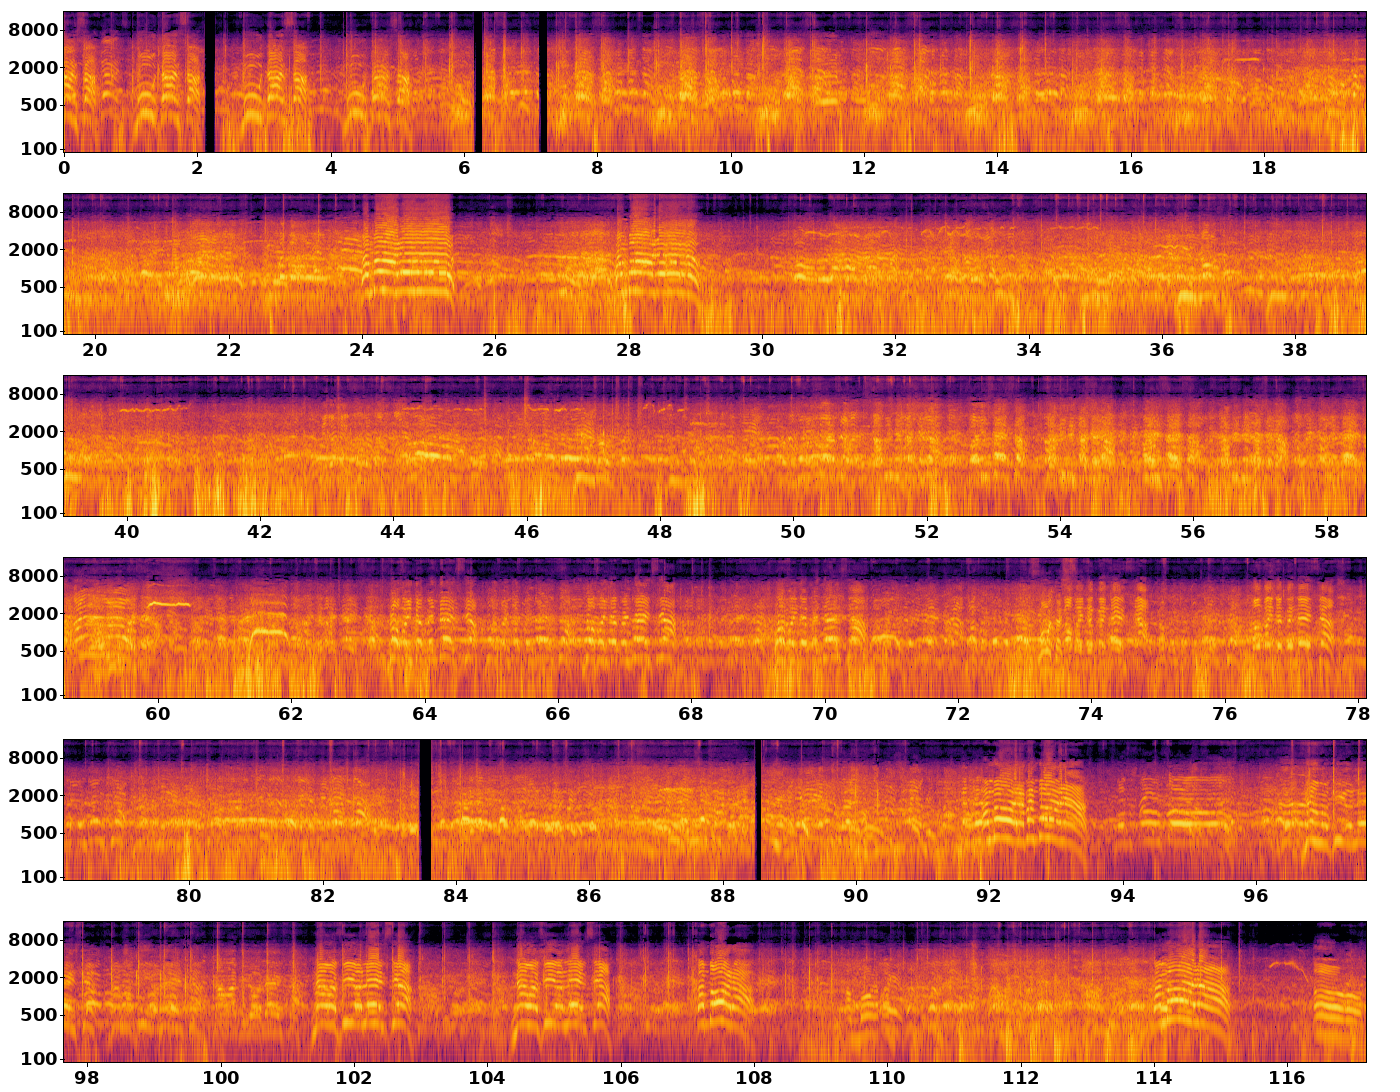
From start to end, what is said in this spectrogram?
Mudança! Mudança! Mudança! Mudança! Vambora! independencia! ¡Nueva independencia! ¡Nueva independencia! ¡Nueva independencia! violencia! ¡Tambora! ¡Tambora, ¡Tambora! ¡Oh!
